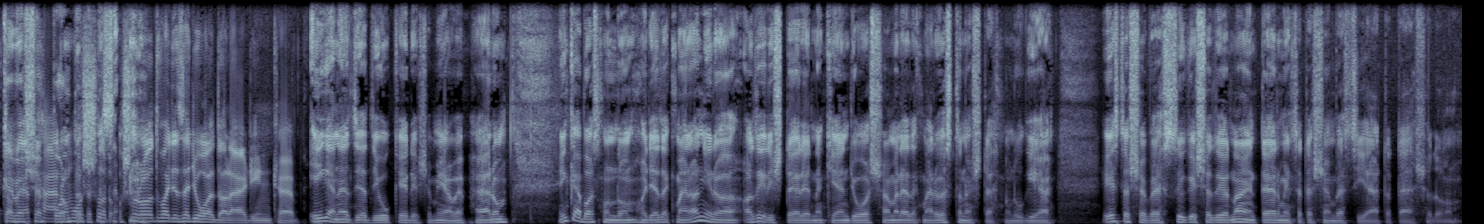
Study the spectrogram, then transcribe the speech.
kevesebb pontot? Sor, sorolod, vagy ez egy oldalág inkább? Igen, ez egy jó kérdés, hogy mi a Web3. Inkább azt mondom, hogy ezek már annyira azért is terjednek ilyen gyorsan, mert ezek már ösztönös technológiák. Észre se vesszük, és ezért nagyon természetesen veszi át a társadalom.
